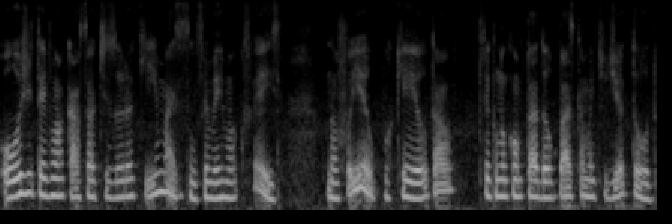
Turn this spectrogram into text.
Hoje teve uma caça ao tesouro aqui, mas assim, foi meu irmão que fez. Não fui eu, porque eu tava, fico no computador basicamente o dia todo.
